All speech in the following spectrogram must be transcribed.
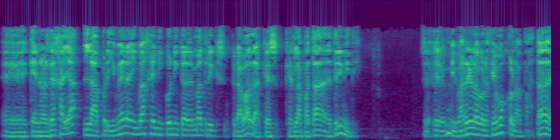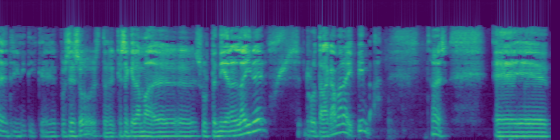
eh, que nos deja ya la primera imagen icónica de Matrix grabada, que es, que es la patada de Trinity. En mi barrio la conocíamos con la patada de Trinity, que pues eso, que se queda suspendida en el aire, rota la cámara y pimba. ¿Sabes? Eh,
